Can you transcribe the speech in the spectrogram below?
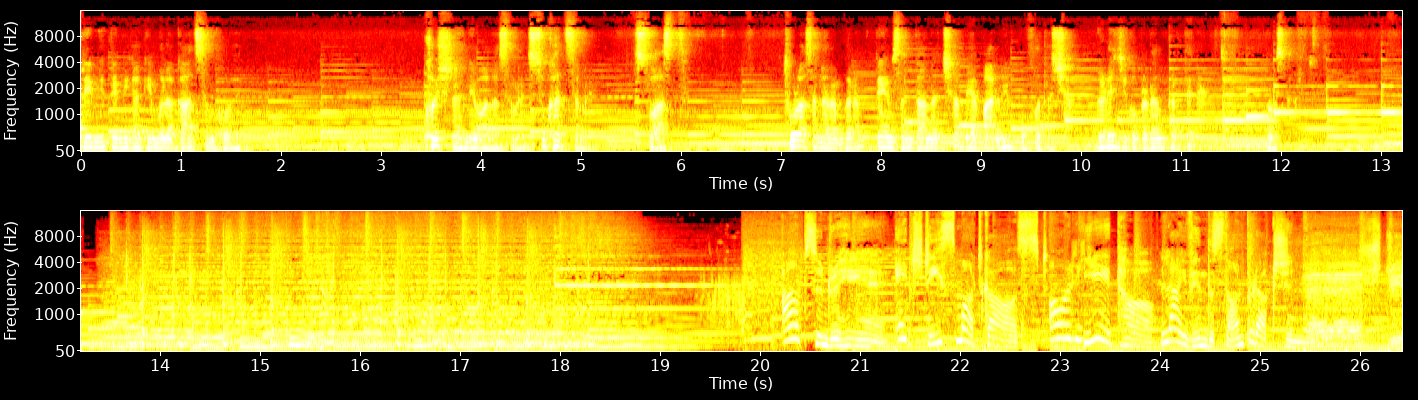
प्रेमी प्रेमिका की मुलाकात संभव है। खुश रहने वाला समय सुखद समय स्वास्थ्य थोड़ा सा नरम गरम प्रेम संतान अच्छा व्यापार भी बहुत अच्छा। गणेश जी को प्रणाम करते रहे। नमस्कार। आप सुन रहे हैं एच डी स्मार्ट कास्ट और ये था live Hindustan production HD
